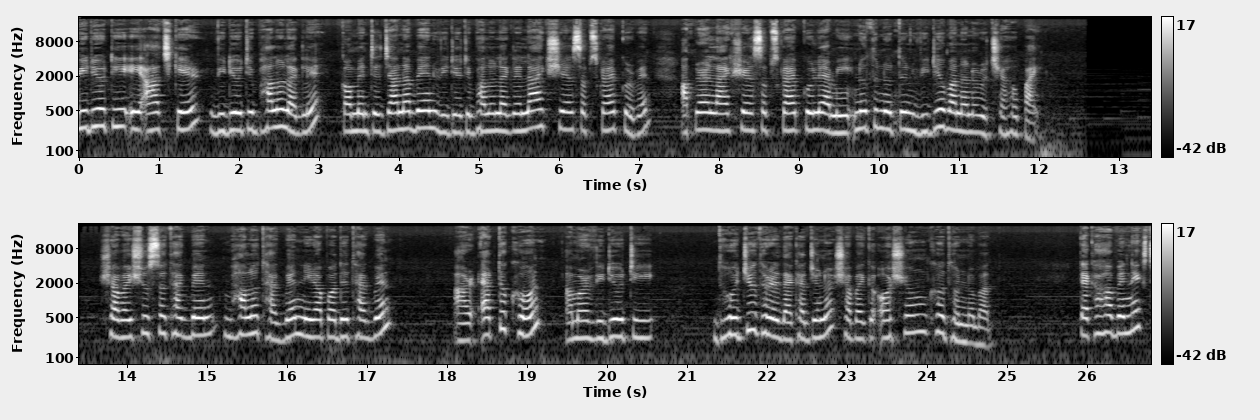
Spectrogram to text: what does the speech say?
ভিডিওটি এই আজকের, ভিডিওটি ভালো লাগলে কমেন্টে জানাবেন, ভিডিওটি ভালো লাগলে লাইক শেয়ার সাবস্ক্রাইব করবেন। আপনারা লাইক শেয়ার সাবস্ক্রাইব করলে আমি নতুন নতুন ভিডিও বানানোর উৎসাহ পাই। সবাই সুস্থ থাকবেন, ভালো থাকবেন, নিরাপদে থাকবেন। আর এতক্ষণ আমার ভিডিওটি ধৈর্য ধরে দেখার জন্য সবাইকে অসংখ্য ধন্যবাদ। দেখা হবে নেক্সট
